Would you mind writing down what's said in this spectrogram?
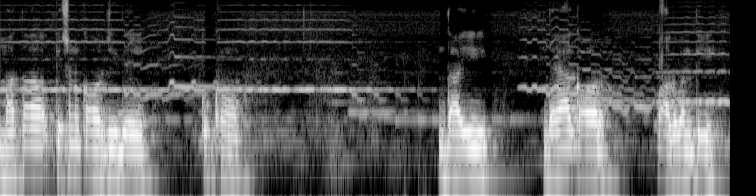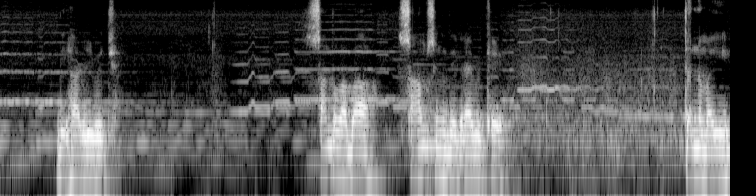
ਮਾਤਾ ਕਿਸ਼ਨ ਕੌਰ ਜੀ ਦੇ ਕੁੱਖੋਂ ਦਾਈ ਦਇਆ ਕੌਰ ਭਾਗਵੰਤੀ ਦੀ ਹਾਜ਼ਰੀ ਵਿੱਚ। ਸੰਤ ਬਾਬਾ ਸ਼ਾਮ ਸਿੰਘ ਦੇ ਗ੍ਰਹਿ ਵਿਖੇ 3 ਮਈ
